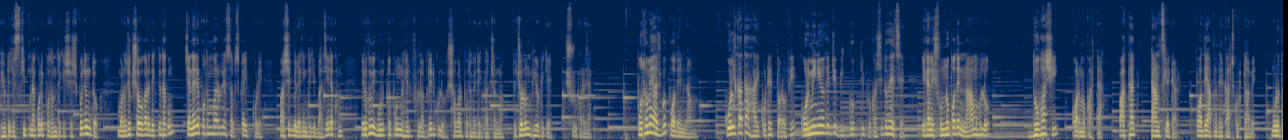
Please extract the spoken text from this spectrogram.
ভিডিওটিকে স্কিপ না করে প্রথম থেকে শেষ পর্যন্ত মনোযোগ সহকারে দেখতে থাকুন। চ্যানেলে প্রথমবার হলে সাবস্ক্রাইব করে পাশের বেলাইকনটিকে বাজিয়ে রাখুন। এরকমই গুরুত্বপূর্ণ হেল্পফুল আপডেটগুলো সবার প্রথমে দেখবার জন্য। তো চলুন ভিডিওটিকে শুরু করা যাক। প্রথমে আসব পদের নাম। কলকাতা হাইকোর্টের তরফে কর্মী নিয়োগের যে বিজ্ঞপ্তি প্রকাশিত হয়েছে, এখানে শূন্য পদের নাম হলো দোভাষী কর্মকর্তা, অর্থাৎ ট্রান্সলেটর পদে আপনাদের কাজ করতে হবে। মূলত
